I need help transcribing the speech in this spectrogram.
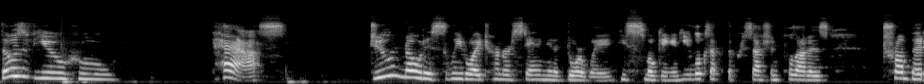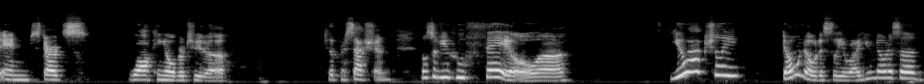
Those of you who pass do notice Leroy Turner standing in a doorway. He's smoking, and he looks up at the procession, pulls out his trumpet, and starts walking over to the to the procession. Those of you who fail, uh, you actually don't notice Leroy. You notice a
